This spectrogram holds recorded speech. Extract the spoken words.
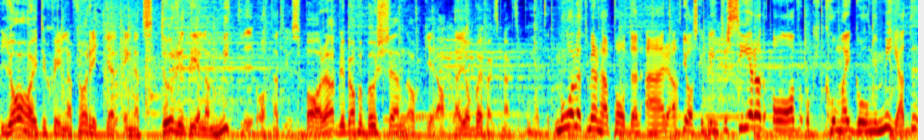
jag har ju till skillnad från Rickard ägnat större delen av mitt liv åt att just spara, bli bra på börsen och ja, jag jobbar ju faktiskt med aktier på heltid. Målet med den här podden är att jag ska bli intresserad av och komma igång med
